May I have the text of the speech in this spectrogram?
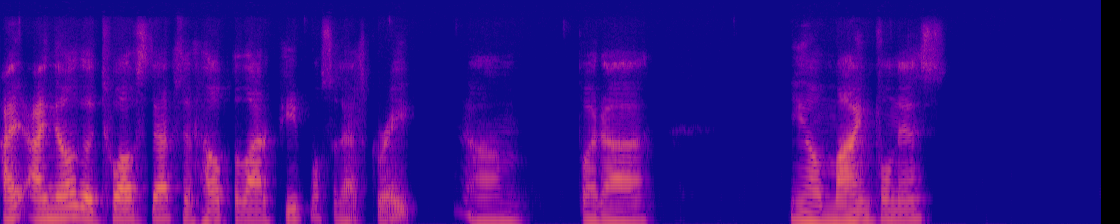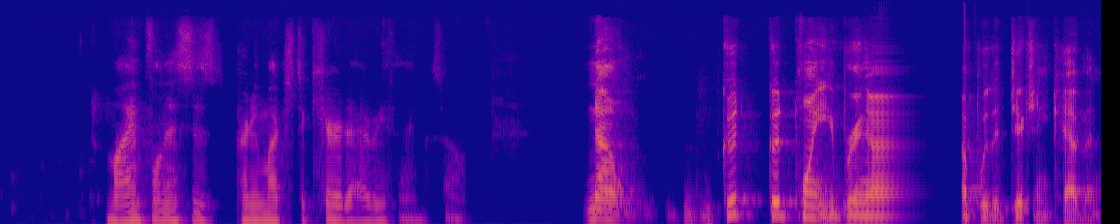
i i know the 12 steps have helped a lot of people so that's great um but uh you know mindfulness mindfulness is pretty much the cure to everything so Now, good good point you bring up, up with addiction, Kevin.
